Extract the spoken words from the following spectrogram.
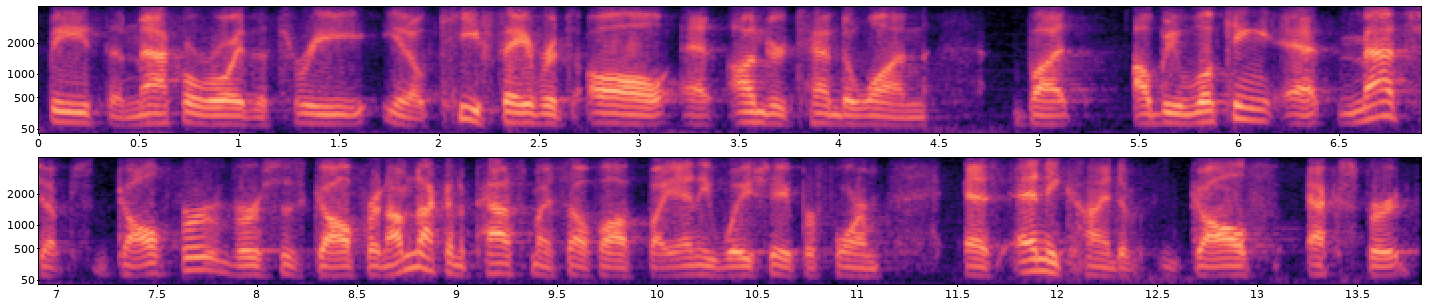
Spieth and McIlroy, the three you know key favorites, all at under ten to one. But I'll be looking at matchups, golfer versus golfer, and I'm not going to pass myself off by any way, shape, or form as any kind of golf expert.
